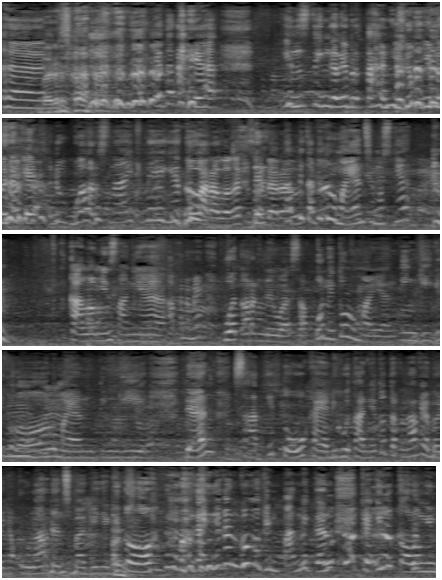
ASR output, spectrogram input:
Eh, Baru itu kayak insting kali bertahan hidup gimana kayak aduh gua harus naik nih gitu. Itu parah banget, saudara. tapi tapi tuh lumayan sih maksudnya kalau misalnya apa namanya buat orang dewasa pun itu lumayan tinggi gitu loh lumayan tinggi. Dan saat itu kayak di hutannya itu terkenal kayak banyak ular dan sebagainya gitu loh. Makanya kan gue makin panik kan kayak ini tolongin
